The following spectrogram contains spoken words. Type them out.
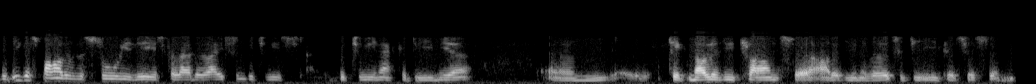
the biggest part of the story there is collaboration between between academia, um, technology transfer out of university ecosystems,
